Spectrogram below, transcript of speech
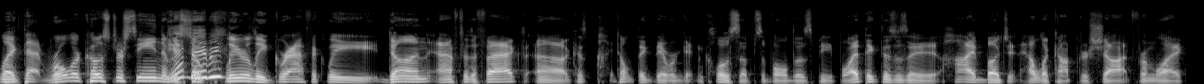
like that roller coaster scene that Yeah, was so baby. clearly graphically done after the fact uh, because i don't think they were getting close-ups of all those people i think this was a high budget helicopter shot from like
